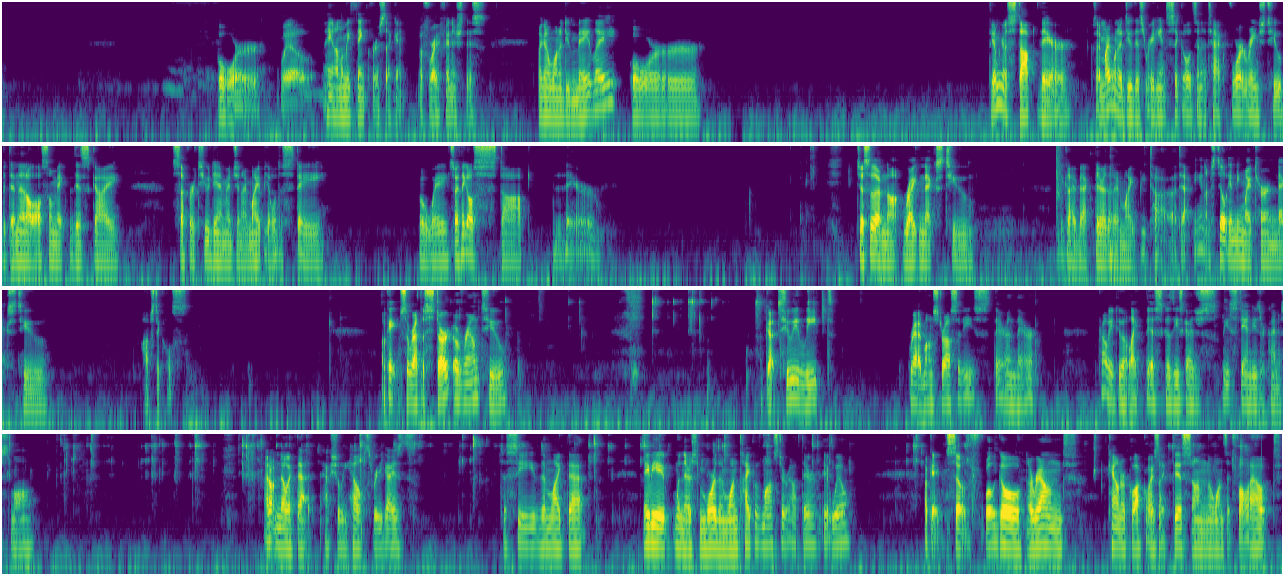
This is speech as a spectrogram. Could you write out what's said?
four. Well, hang on, let me think for a second before I finish this. Am I going to want to do melee or... I think I'm going to stop there because I might want to do this Radiant Sickle. It's an attack 4 at range 2, but then that'll also make this guy suffer 2 damage and I might be able to stay away. So I think I'll stop there. Just so that I'm not right next to the guy back there that I might be attacking. And I'm still ending my turn next to obstacles. Okay, so we're at the start of round two. I've got two elite rat monstrosities there and there. Probably do it like this because these guys, these standees are kind of small. I don't know if that actually helps for you guys to see them like that. Maybe when there's more than one type of monster out there, it will. Okay, so we'll go around counterclockwise like this on the ones that fall out.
